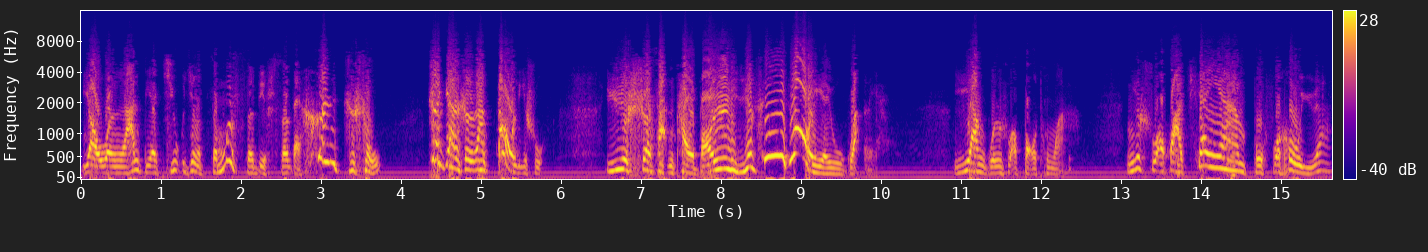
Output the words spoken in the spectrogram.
要问俺爹究竟怎么死的，死在何人之手？这件事按道理说，与十三太保李存孝也有关联。”杨棍说：“宝通啊，你说话前言不符后语啊！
